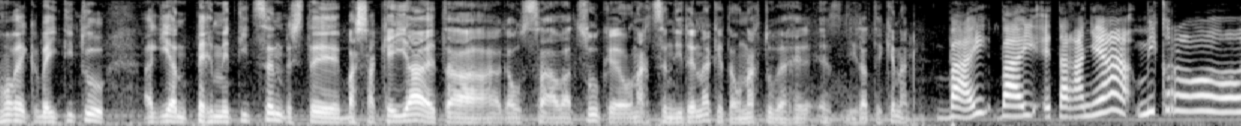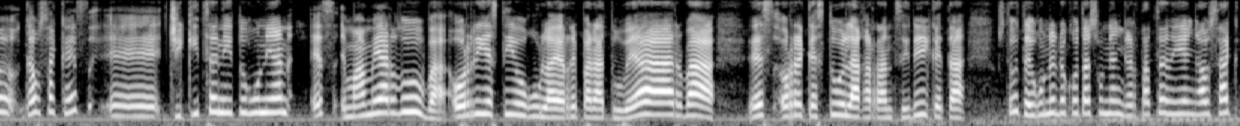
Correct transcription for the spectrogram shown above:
horrek behititu agian permetitzen beste basakeia eta gauza batzuk eh, onartzen direnak eta onartu behar ez diratekenak. Bai, bai, eta gainea mikro gauzak ez, e, txikitzen ditugunean ez eman behar du, ba, horri ez diogula erreparatu behar, ba, ez horrek ez duela garrantzirik, eta uste dut egunerokotasunean gertatzen diren gauzak,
